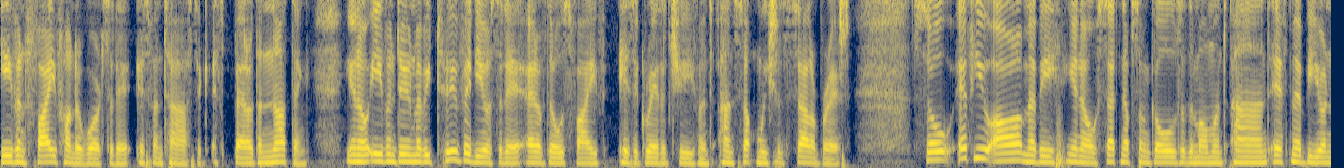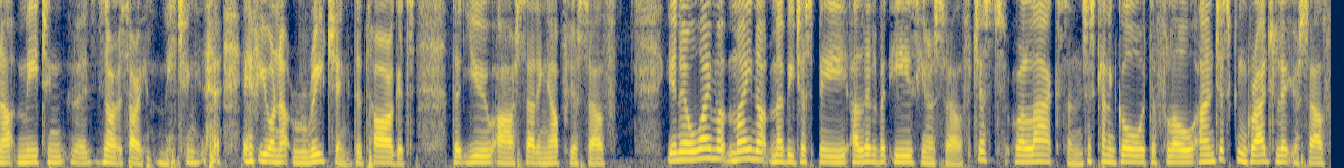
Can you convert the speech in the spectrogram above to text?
even 500 words a day is fantastic. It's better than nothing. You know, even doing maybe two videos a day out of those five is a great achievement and something we should celebrate. So if you are maybe, you know, setting up some goals at the moment and if maybe you're not meeting, uh, sorry, meeting, if you are not reaching the targets that you are setting up for yourself, You know, why might not maybe just be a little bit easy on yourself? Just relax and just kind of go with the flow and just congratulate yourself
